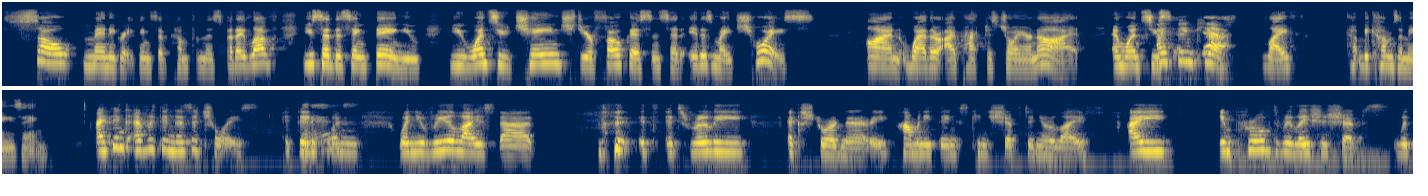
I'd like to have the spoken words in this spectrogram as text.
so many great things have come from this. But I love you said the same thing. You you once you changed your focus and said it is my choice on whether I practice joy or not. And once you I said think, yes, yeah. life becomes amazing. I think everything is a choice. I think when when you realize that it's it's really extraordinary how many things can shift in your life. I improved relationships with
